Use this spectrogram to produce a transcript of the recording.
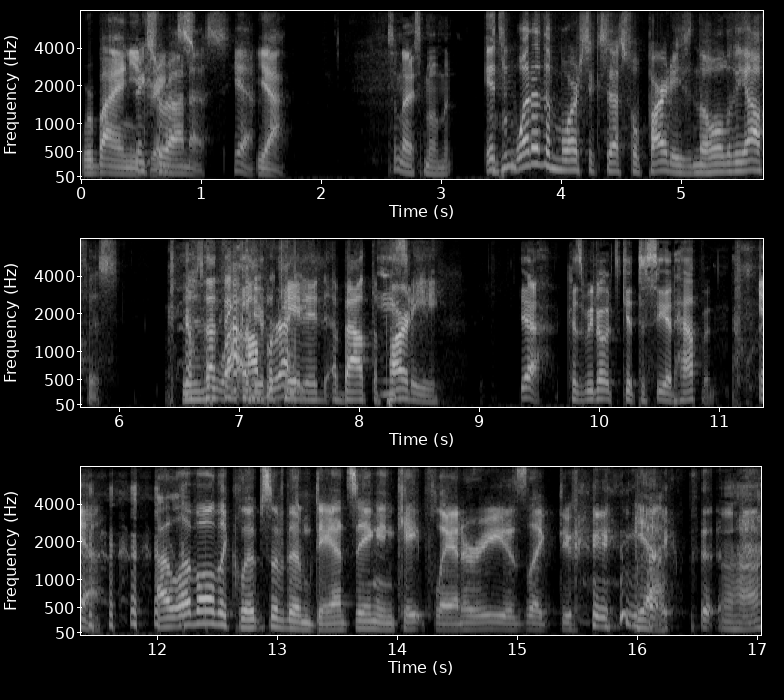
we're buying you Drinks are drinks. on us. Yeah. Yeah, It's a nice moment. It's one of the more successful parties in the whole of the office. There's nothing Wow, you're right. complicated about the party. Yeah, because we don't get to see it happen. Yeah. I love all the clips of them dancing, and Kate Flannery is like doing Yeah. like the Uh-huh.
